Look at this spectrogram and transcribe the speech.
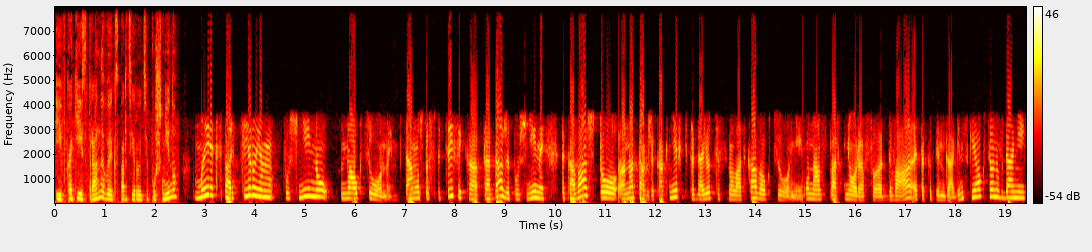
И в какие страны вы экспортируете пушнину? Мы экспортируем пушнину на аукционы, потому что специфика продажи пушнины такова, что она так же, как нефть, продается с молотка в аукционе. У нас партнеров э, два, это Копенгагенский аукцион в Дании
